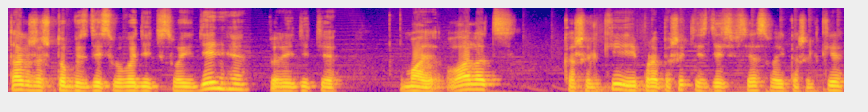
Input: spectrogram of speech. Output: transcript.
Также, чтобы здесь выводить свои деньги, перейдите в My Wallets, кошельки и пропишите здесь все свои кошельки,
